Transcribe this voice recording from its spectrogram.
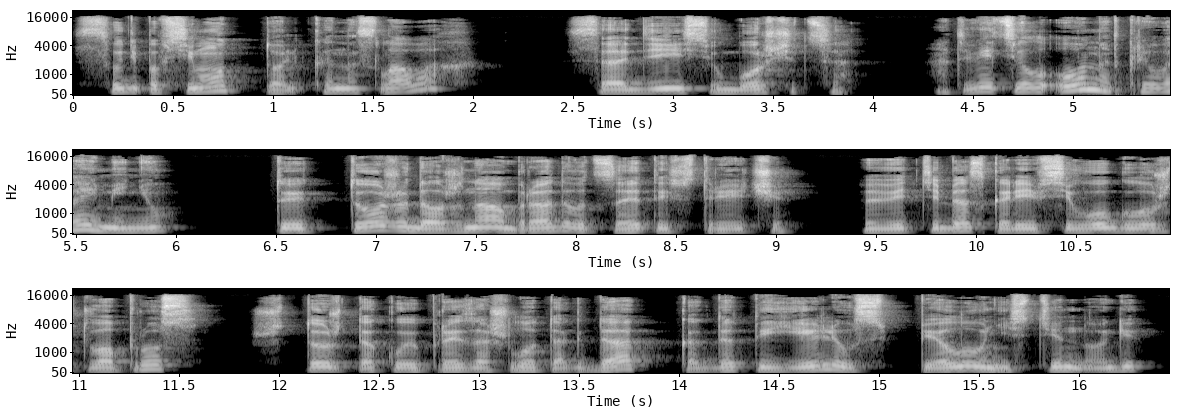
Судя по всему, только на словах. «Садись, уборщица», – ответил он, открывая меню. «Ты тоже должна обрадоваться этой встрече. Ведь тебя, скорее всего, гложет вопрос, что же такое произошло тогда, когда ты еле успела унести ноги?»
